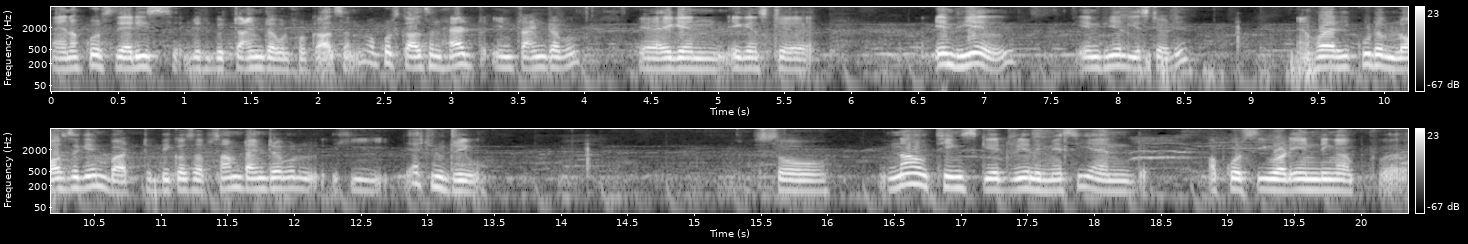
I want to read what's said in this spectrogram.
And of course there is a little bit time trouble for Carlsen. Of course Carlsen had in time trouble uh, again against uh, MVL MVL yesterday. And where he could have lost the game but because of some time trouble he actually drew. So now things get really messy and of course you are ending up uh,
